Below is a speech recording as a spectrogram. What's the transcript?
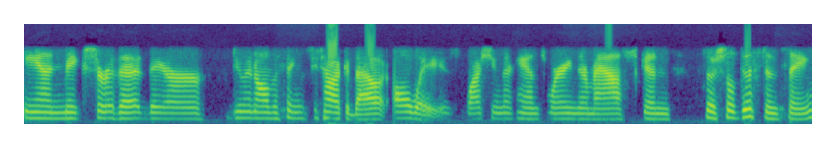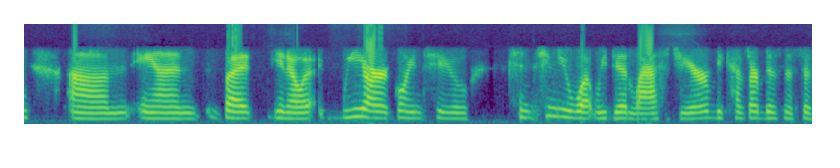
and make sure that they are doing all the things you talk about always washing their hands, wearing their mask, and social distancing. Um, and but you know we are going to continue what we did last year because our businesses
